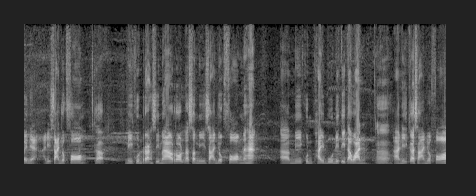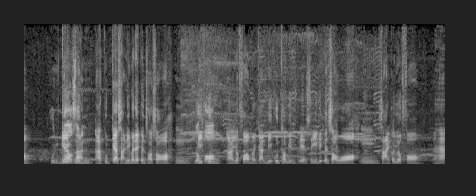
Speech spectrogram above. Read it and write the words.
ยเนี่ยอันนี้ศาลยกฟ้องครับมีคุณรังสีมารอดรัศมีศาลยกฟ้องนะฮะ อ่ามีคุณภัยบูลย์นิติตะวัน อ่าอันนี้ก็ศาลยกฟ้องคุณมีแก้วสันคุณอ่าคุณแก้วสันนี่ไม่ได้เป็นสสอืมยกมีฟ้คุองณอ่ายกฟ้องเหมือนกัน มีคุณทวินเปลี่ยนสีนี่เป็นสว อืมศาลก็ยกฟ้องนะฮะ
